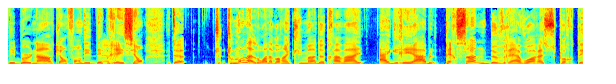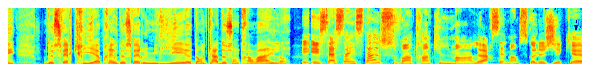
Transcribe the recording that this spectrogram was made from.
des burn-out, qui en font des dépressions. T'as- t- Tout le monde a le droit d'avoir un climat de travail agréable. Personne devrait avoir à supporter de se faire crier après ou de se faire humilier euh, dans le cadre de son travail. Et, et ça s'installe souvent tranquillement, hein, le harcèlement psychologique euh,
